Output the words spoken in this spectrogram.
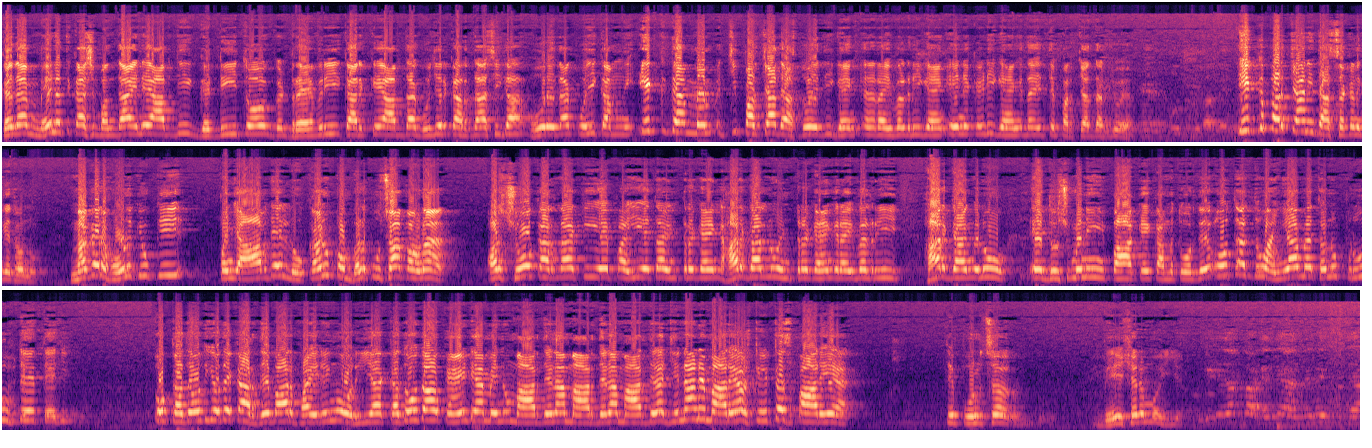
ਕਹਿੰਦਾ ਮਿਹਨਤਕਸ਼ ਬੰਦਾ, ਇਹਨੇ ਆਪਦੀ ਗੱਡੀ ਤੋਂ ਡਰਾਈਵਰੀ ਕਰਕੇ ਆਪਦਾ ਗੁਜ਼ਰ ਕਰਦਾ ਸੀਗਾ, ਹੋਰ ਇਹਦਾ ਕੋਈ ਕੰਮ ਨਹੀਂ। ਇੱਕ ਕੰਮ ਪਰਚਾ ਦੱਸ ਦੋ ਇਹਦੀ ਗੈਂਗ ਰਾਈਵਲਰੀ ਗੈਂਗ, ਇਹਨੇ ਕਿਹੜੀ ਗੈਂਗ ਦਾ ਇੱਥੇ ਪਰਚਾ ਦਰਜ ਹੋਇਆ? ਇੱਕ ਪਰਚਾ ਨਹੀਂ ਦੱਸ ਸਕਣਗੇ ਤੁਹਾਨੂੰ। ਮਗਰ ਹੁਣ ਕਿਉਂਕਿ ਪੰਜਾਬ ਦੇ ਲੋਕਾਂ ਨੂੰ ਭੰਬਲ ਪੂਸਾ ਪਾਉਣਾ ਔਰ ਸ਼ੋਅ ਕਰਨਾ ਕਿ ਇਹ ਭਾਈ, ਇਹ ਤਾਂ ਇੰਟਰ ਗੈਂਗ ਹਰ ਗੱਲ ਨੂੰ ਇੰਟਰ ਗੈਂਗ ਰਾਈਵਲਰੀ ਹਰ ਗੈਂਗ ਨੂੰ ਇਹ ਦੁਸ਼ਮਣੀ ਪਾ ਕੇ ਕੰਮ ਤੋਰਦੇ। ਉਹ ਤਾਂ ਦਵਾਈਆਂ ਮੈਂ ਤੁਹਾਨੂੰ ਪ੍ਰੂਫ ਦੇ ਦਿੱਤੇ ਜੀ। ਉਹ ਕਦੋਂ ਦੀ ਉਹਦੇ ਘਰ ਦੇ ਬਾਹਰ ਫਾਇਰਿੰਗ ਹੋ ਰਹੀ ਆ? ਕਦੋਂ ਦਾ ਉਹ ਕਹਿਣ ਡਿਆ ਮੈਨੂੰ ਮਾਰ ਦੇਣਾ ਮਾਰ ਦੇਣਾ ਮਾਰ ਦੇਣਾ? ਜਿਨ੍ਹਾਂ ਨੇ ਮਾਰਿਆ ਉਹ ਸਟੇਟਸ ਪਾ ਰਹੇ ਆ। ਤੇ ਪੁਲਿਸ ਬੇਸ਼ਰਮ ਹੋਈ ਆ। ਜਿਹੜੀ ਦਾ ਤੁਹਾਡੇ ਧਿਆਨ ਦੇ ਵਿੱਚ ਜਾਂ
